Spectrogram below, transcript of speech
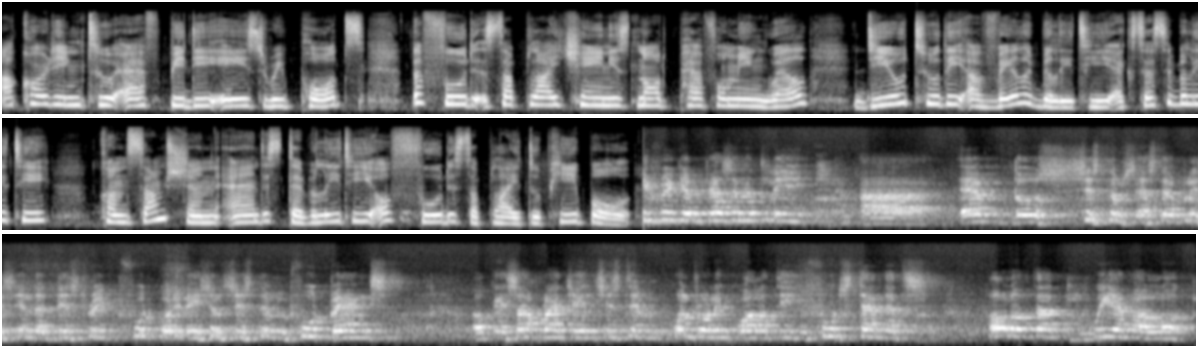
According to FPDA's reports, the food supply chain is not performing well due to the availability, accessibility, consumption, and stability of food supply to people. If we can passionately uh, have those systems established in the district, food coordination system, food banks, okay, supply chain system, controlling quality, food standards, all of that, we have a lot.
